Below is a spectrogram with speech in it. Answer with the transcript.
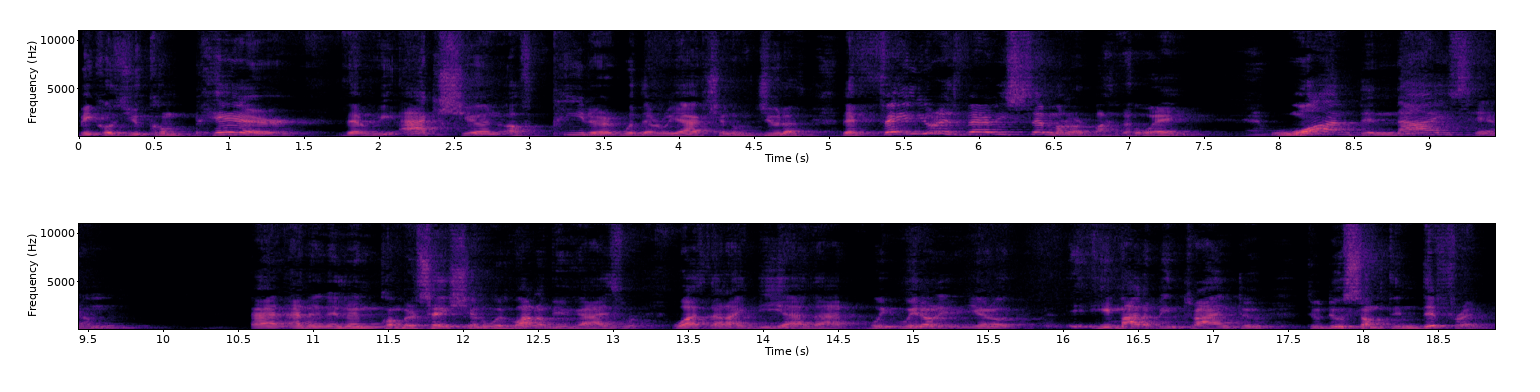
because you compare the reaction of Peter with the reaction of Judas. The failure is very similar, by the way. One denies him, and, and, in conversation with one of you guys was that idea that we, we don't, you know, he might have been trying to, to do something different.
